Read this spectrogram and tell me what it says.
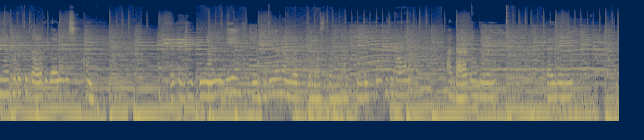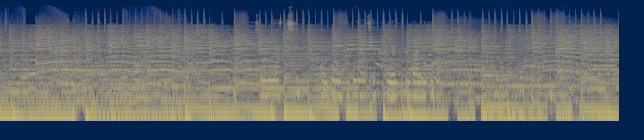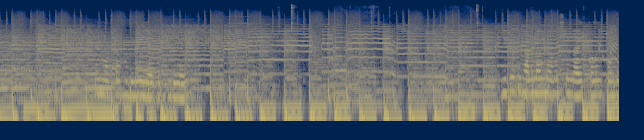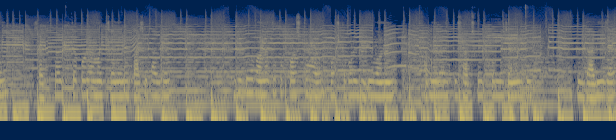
এয়ারপোর্টে তো দাঁড়াতে দেয় না বেশিক্ষণ। ঢুকি নামিয়ে দিয়েই ভিডিও চলে আসতে হবে আর তো দেখতেও কিছু পাবো না আর দাঁড়াতেও দেবে না। তাই জন্য চলে যাচ্ছি একদম ঢুকে গেছে এয়ারপোর্টের বাইরে থেকে এই মঠটা ঘুরলেই এয়ারপোর্ট ঢুকে যাবে ভিডিওটি ভালো লাগলে অবশ্যই লাইক কমেন্ট করবেন সাবস্ক্রাইবটা করে আমার চ্যানেলের পাশে থাকবেন। ভিডিও বানাতে খুব কষ্ট হয়, কষ্ট করে ভিডিও বানান আপনারা একটু সাবস্ক্রাইব করলে চ্যানেলটি একটু দাঁড়িয়ে যায়।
